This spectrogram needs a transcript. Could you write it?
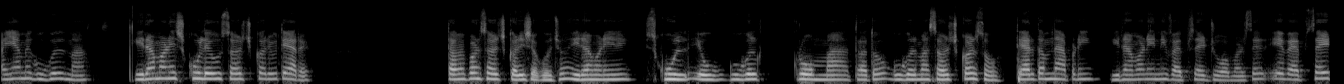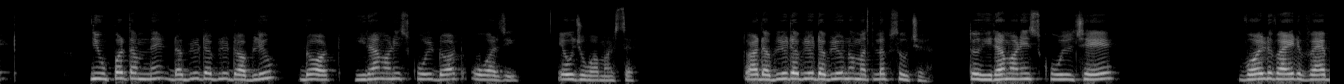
અહીંયા મેં ગૂગલમાં હીરામણી સ્કૂલ એવું સર્ચ કર્યું ત્યારે તમે પણ સર્ચ કરી શકો છો. હીરામણી સ્કૂલ એવું ગૂગલ ક્રોમમાં અથવા તો ગૂગલમાં સર્ચ કરશો, ત્યારે તમને આપણી હીરામણીની વેબસાઇટ જોવા મળશે. એ વેબસાઇટની ઉપર તમને W W W dot Hiramani school dot ORG એવું જોવા મળશે. તો આ ડબલ્યુ ડબલ્યુ ડબલ્યુનો મતલબ શું છે? તો હીરામણી સ્કૂલ છે વર્લ્ડ વાઇડ વેબ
